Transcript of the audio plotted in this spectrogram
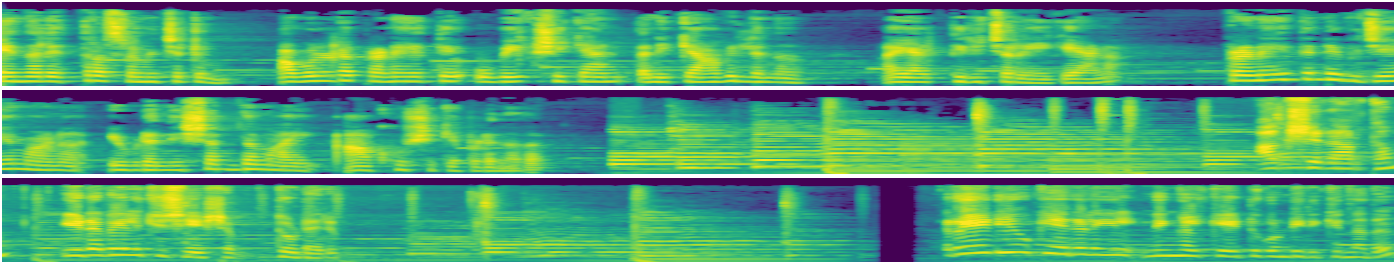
എന്നാൽ എത്ര ശ്രമിച്ചിട്ടും അവളുടെ പ്രണയത്തെ ഉപേക്ഷിക്കാൻ തനിക്കാവില്ലെന്ന് അയാൾ തിരിച്ചറിയുകയാണ്. പ്രണയത്തിന്റെ വിജയമാണ് ഇവിടെ നിശബ്ദമായി ആഘോഷിക്കപ്പെടുന്നത്. അക്ഷരാർത്ഥം ഇടവേളയ്ക്ക് ശേഷം തുടരും. റേഡിയോ കേരളയിൽ നിങ്ങൾ കേട്ടുകൊണ്ടിരിക്കുന്നത്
